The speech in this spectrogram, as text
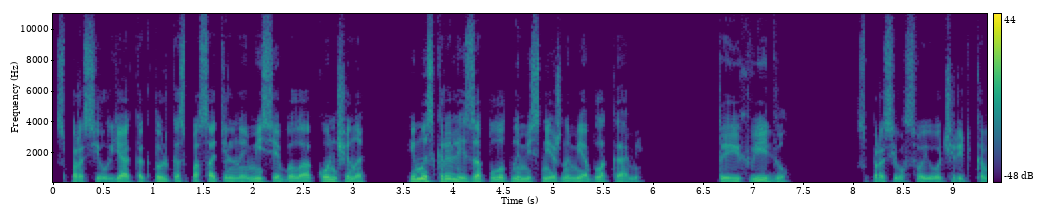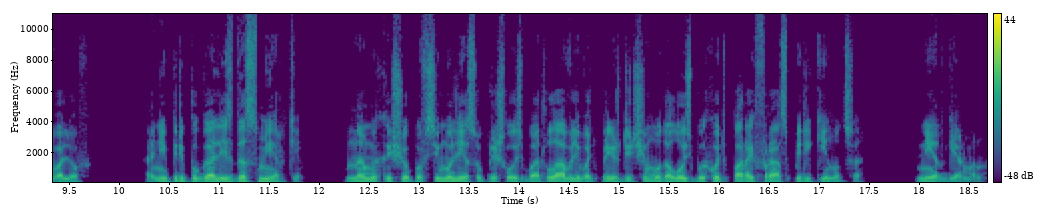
Спросил я, как только спасательная миссия была окончена, и мы скрылись за плотными снежными облаками. «Ты их видел?» — спросил в свою очередь Ковалев. «Они перепугались до смерти. Нам их еще по всему лесу пришлось бы отлавливать, прежде чем удалось бы хоть парой фраз перекинуться. Нет, Герман,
